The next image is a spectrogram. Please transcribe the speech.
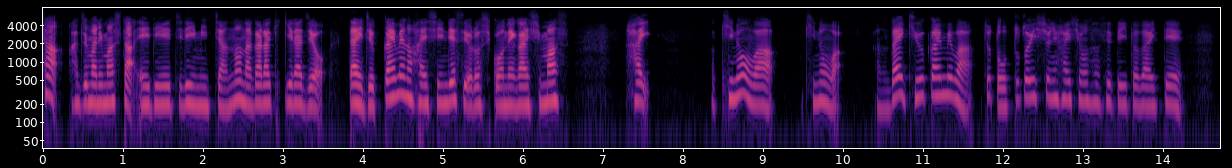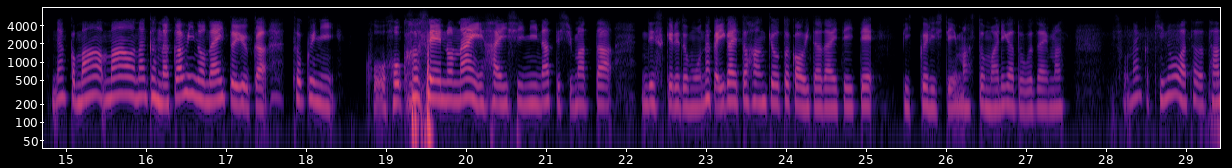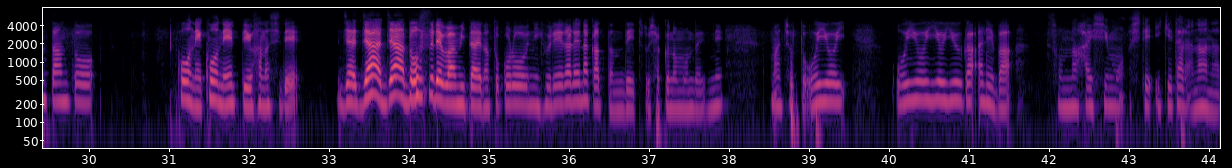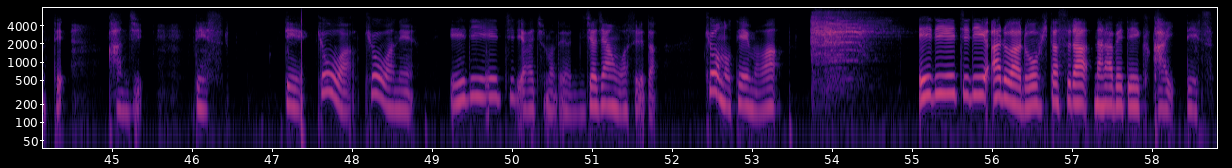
さあ、始まりました。ADHD みっちゃんのながら聞きラジオ第10回目の配信です。よろしくお願いします。はい。昨日は、昨日は、あの第9回目は、ちょっと夫と一緒に配信をさせていただいて、なんかまあまあ、なんか中身のないというか、特にこう方向性のない配信になってしまったんですけれども、なんか意外と反響とかをいただいていて、びっくりしています。どうもありがとうございます。そうなんか昨日はただ淡々とこうねこうねっていう話でじゃあじゃあじゃあどうすればみたいなところに触れられなかったのでちょっと尺の問題でね。まあちょっとおいおいおいおい余裕があればそんな配信もしていけたらななんて感じです。で今日は今日はね ADHD あちょっと待ってじゃじゃん忘れた。今日のテーマは ADHD あるあるをひたすら並べていく回です。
